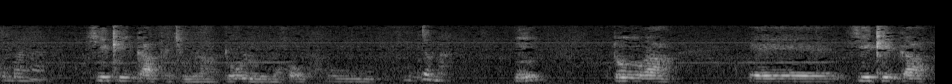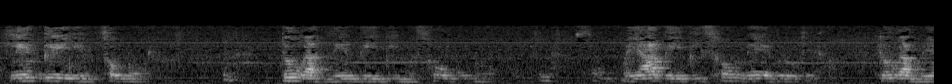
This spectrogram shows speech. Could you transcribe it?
တမန်ရှိခိကပချူရာဒိုးလူမဟုတ်ဘူးတမန်ဟင်ဒိုးကအဲ ရှိခိကလင်းပေးရင်ဆုံးတော့ဒိုးကလင်းပေးပြီးမဆုံးဘူးတော့မရသေးပြီးဆုံးနေဘုလိုဖြစ်က ဒိုးကမရ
